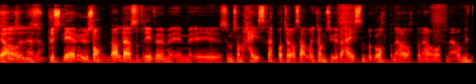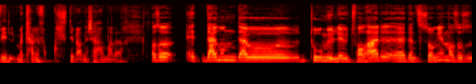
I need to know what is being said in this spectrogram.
Ja, og ned, ja. Plutselig er du i Sogndal der som driver med, med, som sånn heisreparatør som aldri kommer seg ut av heisen på går opp og ned og opp og ned. Og opp og ned. Og vi, vil, vi kan jo for alt i verden ikke havne der. Altså, et, det, er noen, det er jo to mulige utfall her eh, denne sesongen. altså så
